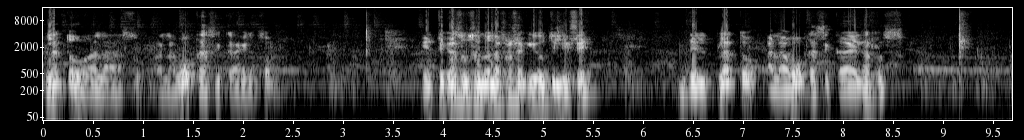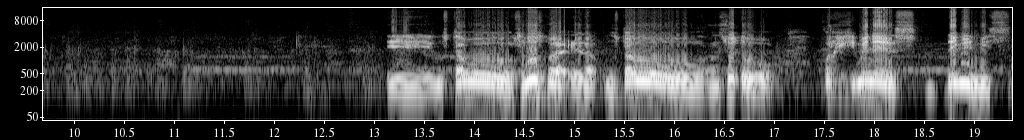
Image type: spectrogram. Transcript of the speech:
plato a la, a la boca se cae la sopa. En este caso usando la frase que yo utilicé, del plato a la boca se cae el arroz. Eh, Gustavo, saludos para eh, Gustavo Anzueto, Jorge Jiménez, David, mis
